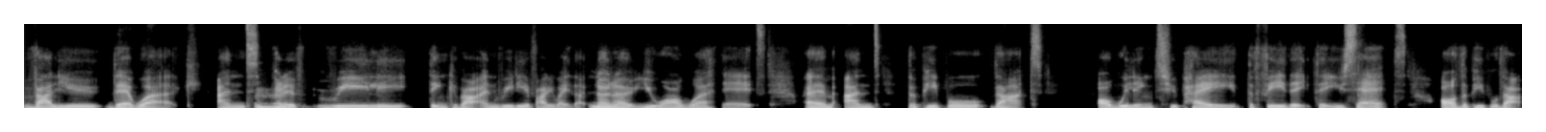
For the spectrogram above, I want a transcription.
value their work and mm-hmm. kind of really think about and really evaluate that no no you are worth it. Um, and the people that are willing to pay the fee that, that you set are the people that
